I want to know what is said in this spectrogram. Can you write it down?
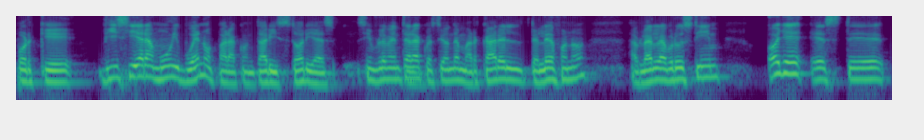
porque DC era muy bueno para contar historias. Simplemente era cuestión de marcar el teléfono, hablarle a Bruce Team. Oye, este,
